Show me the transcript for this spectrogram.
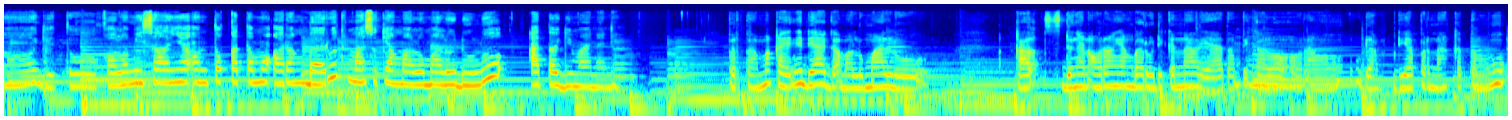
Oh gitu. Kalau misalnya untuk ketemu orang baru termasuk yang malu-malu dulu atau gimana nih? Pertama kayaknya dia agak malu-malu. Kal- dengan orang yang baru dikenal ya, tapi kalau orang udah dia pernah ketemu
